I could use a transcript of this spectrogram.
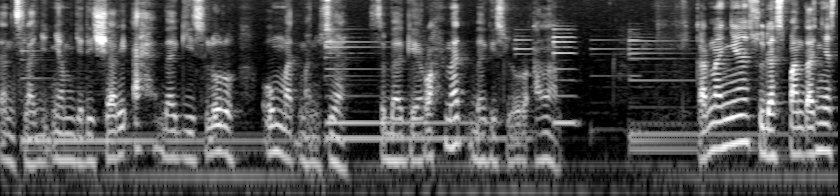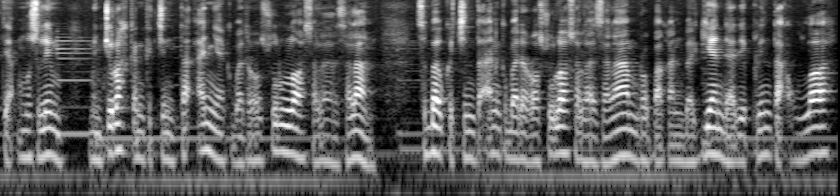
dan selanjutnya menjadi syariah bagi seluruh umat manusia sebagai rahmat bagi seluruh alam. Karenanya sudah sepantasnya setiap muslim mencurahkan kecintaannya kepada Rasulullah SAW. Sebab kecintaan kepada Rasulullah SAW merupakan bagian dari perintah Allah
